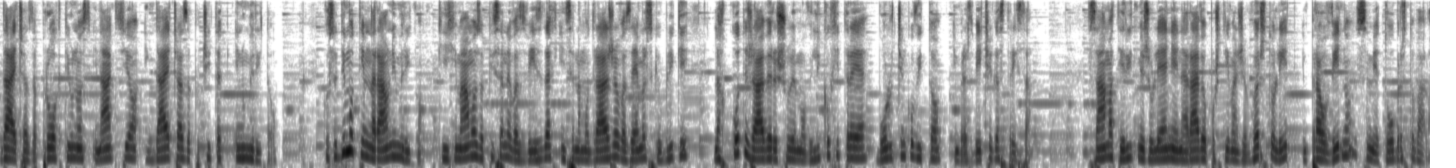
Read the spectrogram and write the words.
Kdaj je čas za proaktivnost in akcijo in kdaj je čas za počitek in umiritev. Ko sledimo tem naravnim ritmom, ki jih imamo zapisane v zvezdah in se nam odražajo v zemeljski obliki, lahko težave rešujemo veliko hitreje, bolj učinkovito in brez večjega stresa. Sama te ritme življenja in narave upoštevam že vrsto let in prav vedno se mi je to obrestovalo.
